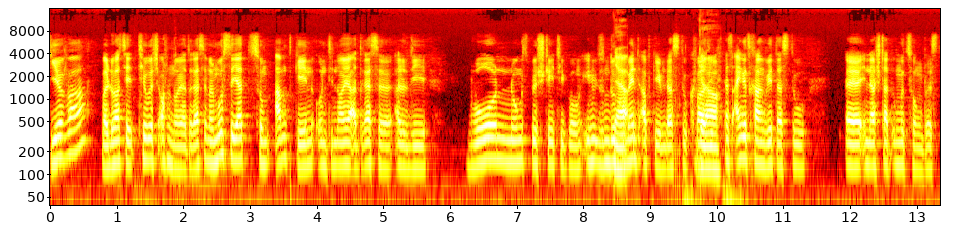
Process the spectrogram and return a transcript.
dir war, weil du hast ja theoretisch auch eine neue Adresse. Man musste ja zum Amt gehen und die neue Adresse, also die Wohnungsbestätigung, irgendwie so ein Ja. Dokument abgeben, dass du quasi, Genau. dass eingetragen wird, dass du äh, in der Stadt umgezogen bist.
